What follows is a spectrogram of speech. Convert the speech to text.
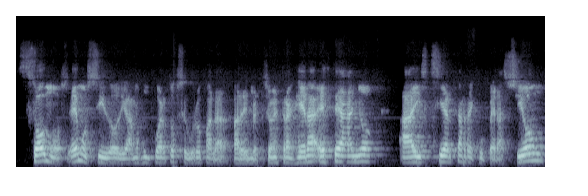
Somos, hemos sido, digamos, un puerto seguro para, para inversión extranjera. Este año hay cierta recuperación.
